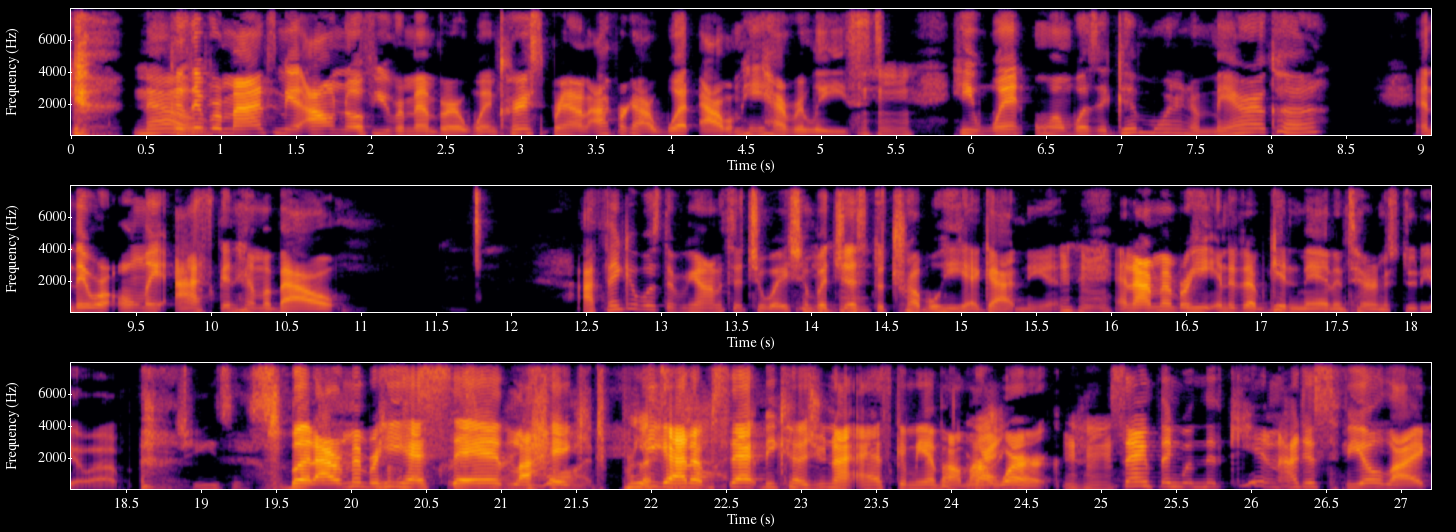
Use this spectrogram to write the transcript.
no. Because it reminds me, I don't know if you remember when Chris Brown, I forgot what album he had released. Mhm. He went on, was it Good Morning America? And they were only asking him about, I think it was the Rihanna situation, but Mhm. just the trouble he had gotten in. Mhm. And I remember he ended up getting mad and tearing the studio up. Jesus. But I remember he had said, like, God he got heart. upset because you're not asking me about my Right. work. Mhm. Same thing with Nick Cannon. I just feel like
